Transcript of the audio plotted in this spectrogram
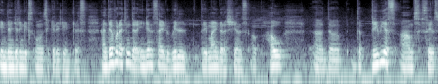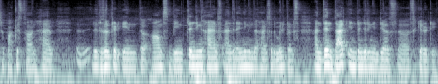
endangering its own security interests. And therefore, I think the Indian side will remind the Russians of how uh, the the previous arms sales to Pakistan have uh, resulted in the arms being changing hands and then ending in the hands of the militants, and then that endangering India's uh, security.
